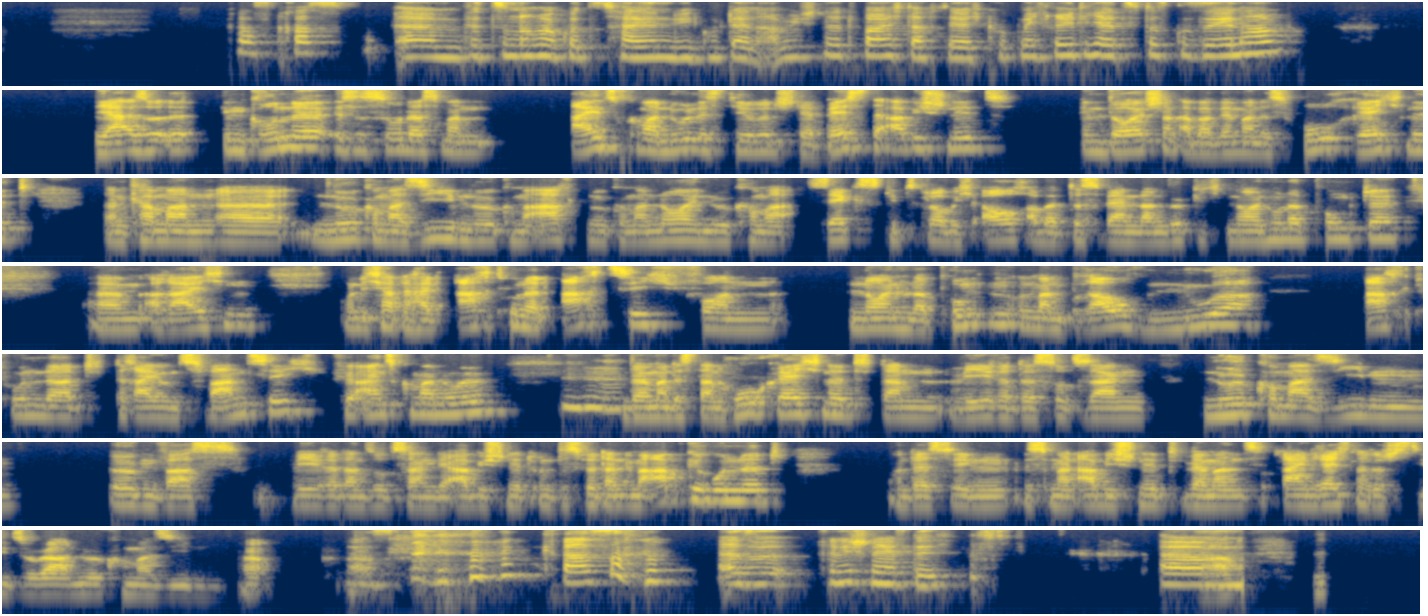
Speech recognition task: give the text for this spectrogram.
Krass, krass. Ähm, willst du noch mal kurz teilen, wie gut dein Abischnitt war? Ich dachte ja, ich gucke nicht richtig, als ich das gesehen habe. Ja, also äh, im Grunde ist es so, dass man 1,0 ist theoretisch der beste Abischnitt in Deutschland, aber wenn man es hochrechnet, dann kann man äh, 0,7, 0,8, 0,9, 0,6 gibt's glaube ich auch, aber das wären dann wirklich 900 Punkte ähm, erreichen. Und ich hatte halt 880 von 900 Punkten und man braucht nur 823 für 1,0. Mhm. Wenn man das dann hochrechnet, dann wäre das sozusagen 0,7 irgendwas wäre dann sozusagen der Abischnitt und das wird dann immer abgerundet und deswegen ist mein Abischnitt, wenn man es rein rechnerisch sieht, sogar 0,7. Ja. Krass. Krass. Also finde ich schon heftig. ja. Ähm,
